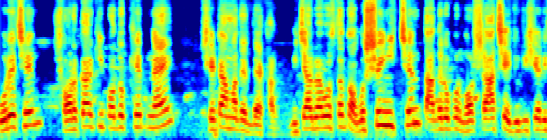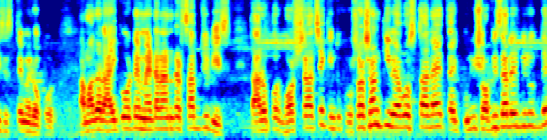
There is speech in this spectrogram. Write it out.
করেছেন, সরকার কি পদক্ষেপ নেয় সেটা আমাদের দেখার। বিচার ব্যবস্থা তো অবশ্যই নিচ্ছেন, তাদের উপর ভরসা আছে জুডিশিয়ারি সিস্টেমের ওপর আমাদের হাইকোর্টে ম্যাটার আন্ডার সাবজুডিস তার উপর ভরসা আছে, কিন্তু প্রশাসন কি ব্যবস্থা নেয় তাই পুলিশ অফিসারের বিরুদ্ধে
